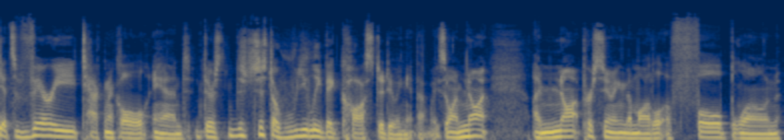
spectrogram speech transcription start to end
gets very technical and there's there's just a really big cost to doing it that way. So I'm not I'm not pursuing the model of full-blown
